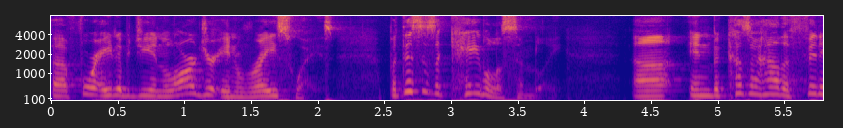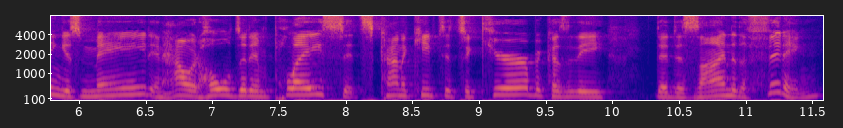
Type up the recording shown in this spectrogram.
uh, 4 AWG and larger in raceways. But this is a cable assembly. Uh, and because of how the fitting is made and how it holds it in place, it kind of keeps it secure because of the, the design of the fitting,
